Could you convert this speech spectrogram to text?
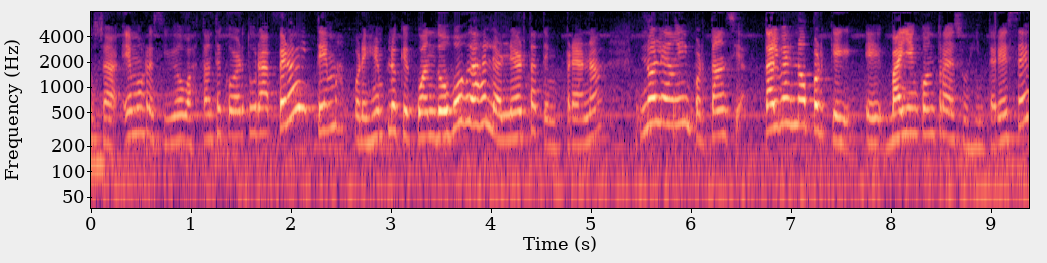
o sea, hemos recibido bastante cobertura, pero hay temas, por ejemplo, que cuando vos das la alerta temprana, no le dan importancia, tal vez no porque eh, vaya en contra de sus intereses,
